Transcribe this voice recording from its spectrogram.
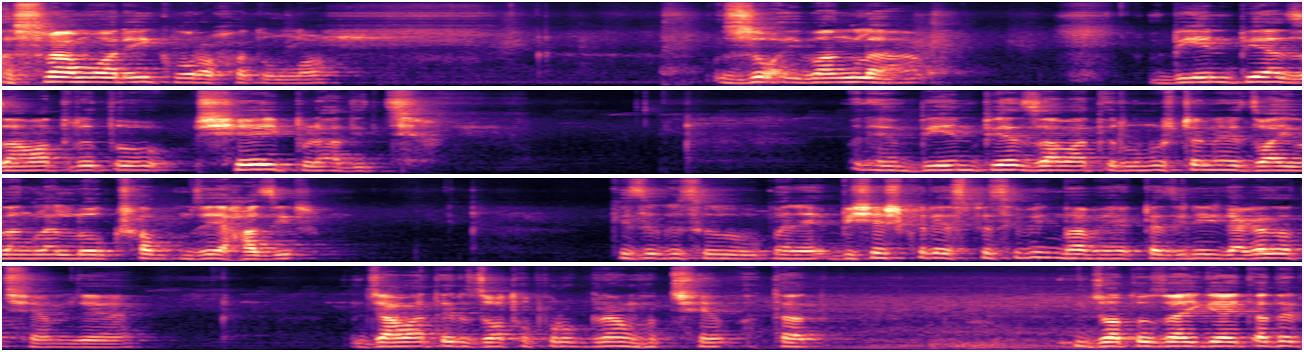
আসসালামু আলাইকুম রহমতুল্লাহ। জয় বাংলা, বিএনপি আর জামাতরে তো সেই পীড়া দিচ্ছে। মানে বিএনপি আর জামাতের অনুষ্ঠানে জয় বাংলার লোক সব যে হাজির, কিছু কিছু মানে বিশেষ করে স্পেসিফিকভাবে একটা জিনিস দেখা যাচ্ছে যে জামাতের যত প্রোগ্রাম হচ্ছে, অর্থাৎ যত জায়গায় তাদের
